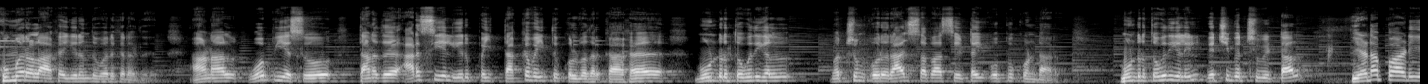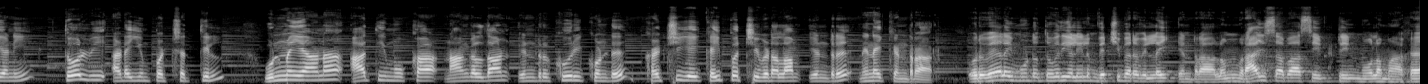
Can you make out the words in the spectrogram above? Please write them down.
குமரலாக இருந்து வருகிறது. ஆனால் ஓபிஎஸ்ஓ தனது அரசியல் இருப்பை தக்க வைத்துக் கொள்வதற்காக மூன்று தொகுதிகள் மற்றும் ஒரு ராஜ்சபா சீட்டை ஒப்புக்கொண்டார். மூன்று தொகுதிகளில் வெற்றி பெற்றுவிட்டால் எடப்பாடி அணி தோல்வி அடையும் பட்சத்தில் உண்மையான அதிமுக நாங்கள்தான் என்று கூறிக்கொண்டு கட்சியை கைப்பற்றி விடலாம் என்று நினைக்கின்றார். ஒருவேளை மூன்று தொகுதிகளிலும் வெற்றி பெறவில்லை என்றாலும் ராஜ்யசபா சீட்டின் மூலமாக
